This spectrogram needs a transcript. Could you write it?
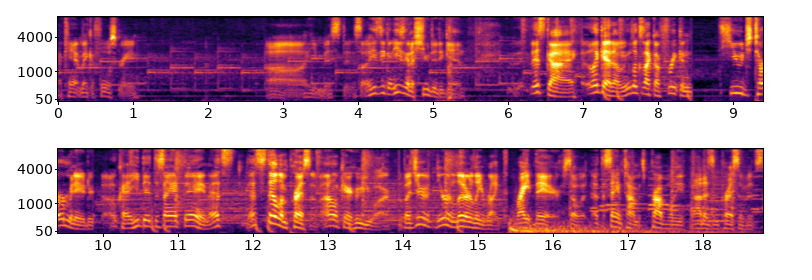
I can't make it full screen. Uh, he missed it. So he's gonna he's gonna shoot it again. This guy, look at him. He looks like a freaking huge Terminator. Okay, he did the same thing. That's that's still impressive. I don't care who you are, but you're you're literally like right there. So at the same time, it's probably not as impressive as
